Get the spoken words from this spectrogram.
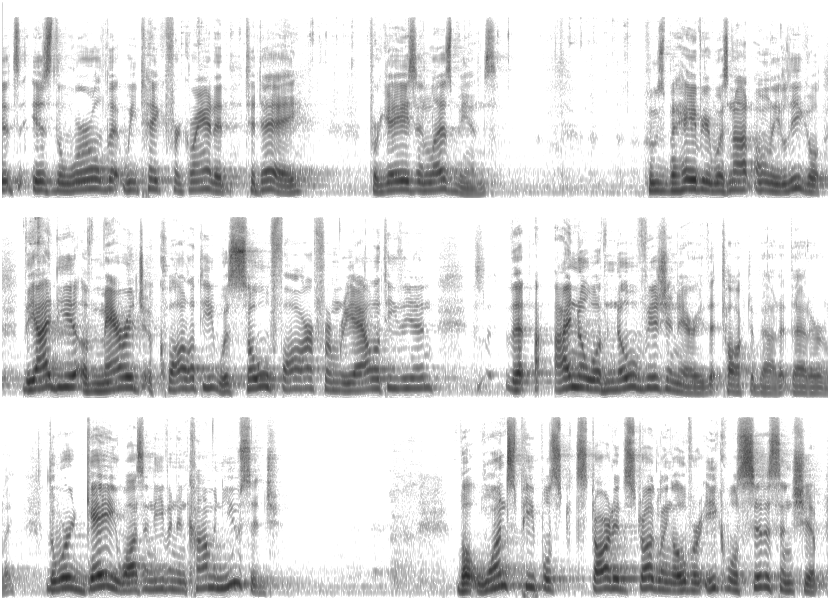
is the world that we take for granted today for gays and lesbians, whose behavior was not only legal, the idea of marriage equality was so far from reality then that I know of no visionary that talked about it that early. The word gay wasn't even in common usage. But once people started struggling over equal citizenship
